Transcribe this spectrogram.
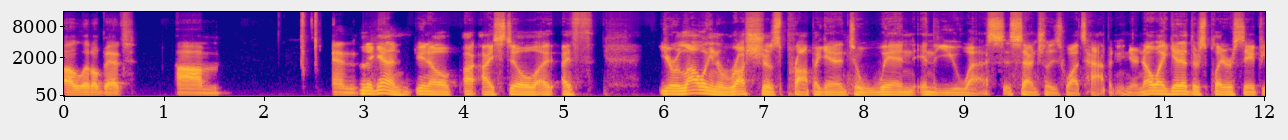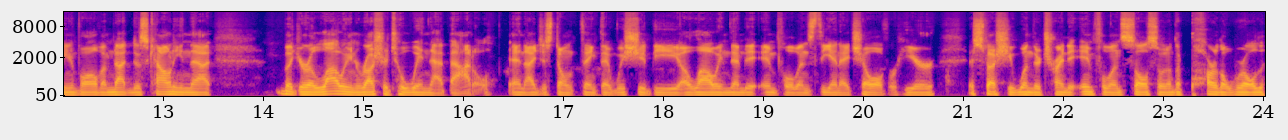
a little bit. Um, and but again, you know, I, I still, I, I th- you're allowing Russia's propaganda to win in the U.S. Essentially, is what's happening here. No, I get it. There's player safety involved. I'm not discounting that, but you're allowing Russia to win that battle, and I just don't think that we should be allowing them to influence the NHL over here, especially when they're trying to influence also another part of the world,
